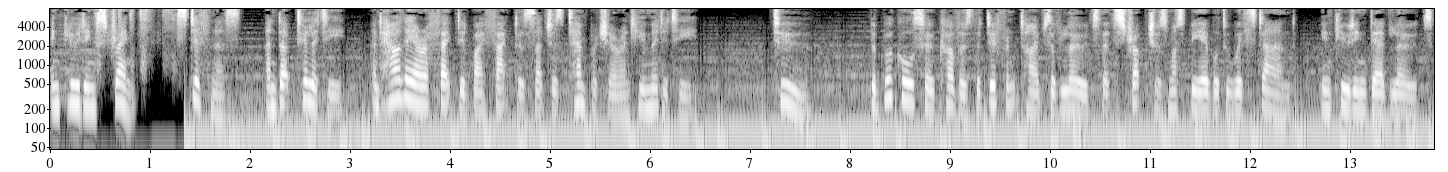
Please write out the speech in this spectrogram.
including strength, stiffness, and ductility, and how they are affected by factors such as temperature and humidity. 2. The book also covers the different types of loads that structures must be able to withstand, including dead loads,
